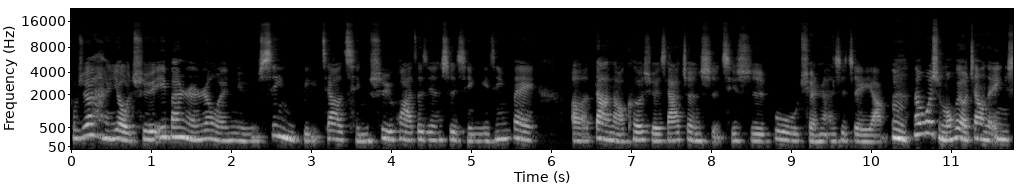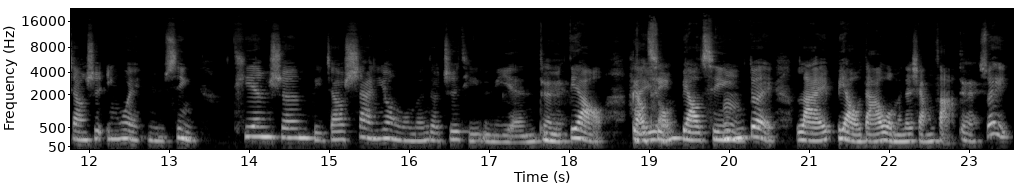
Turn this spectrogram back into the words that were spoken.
我觉得很有趣。一般人认为女性比较情绪化这件事情已经被。呃，大脑科学家证实，其实不全然是这样。嗯，那为什么会有这样的印象？是因为女性天生比较善用我们的肢体语言、语调、表情、表情，嗯、对，来表达我们的想法。对，所以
